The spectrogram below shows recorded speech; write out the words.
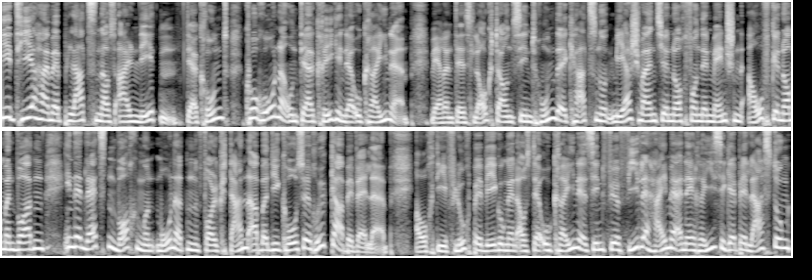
Die Tierheime platzen aus allen Nähten. Der Grund? Corona und der Krieg in der Ukraine. Während des Lockdowns sind Hunde, Katzen und Meerschweinchen noch von den Menschen aufgenommen worden. In den letzten Wochen und Monaten folgt dann aber die große Rückgabewelle. Auch die Fluchtbewegungen aus der Ukraine sind für viele Heime eine riesige Belastung,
